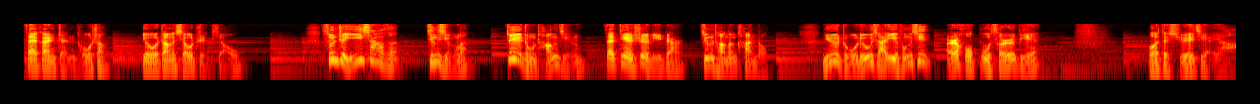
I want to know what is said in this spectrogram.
再看枕头上。有张小纸条，孙志一下子惊醒了。这种场景在电视里边经常能看到，女主留下一封信，而后不辞而别。我的学姐呀，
